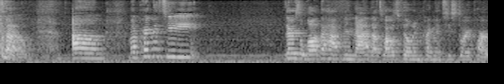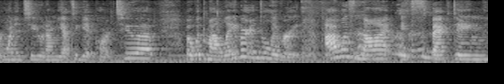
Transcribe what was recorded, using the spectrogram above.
So, um, my pregnancy, there's a lot that happened in that. That's why I was filming pregnancy story part one and two, and I'm yet to get part two up. But with my labor and delivery, I was not expecting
